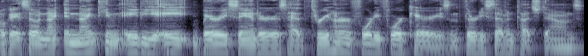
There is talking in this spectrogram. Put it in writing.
Okay, so in, in 1988, Barry Sanders had 344 carries and 37 touchdowns.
